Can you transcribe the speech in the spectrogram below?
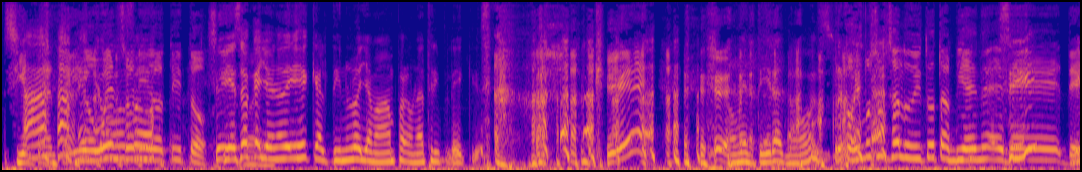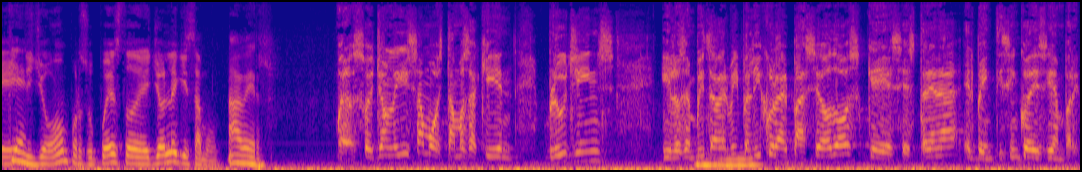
Siempre han Ay, tenido buen sonido, Tito. y eso que yo no dije que al Tino lo llamaban para una triple X. ¿Qué? no, mentiras, no. Recogimos un saludito también eh, ¿Sí? de, ¿De de, quién? de John, por supuesto, de John Leguizamo. A ver. Bueno, soy John Leguizamo, estamos aquí en Blue Jeans y los invito a ver mi película El Paseo 2 que se estrena el 25 de diciembre.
